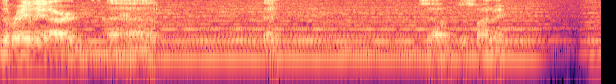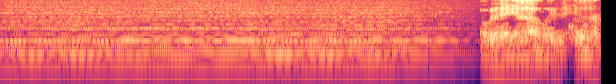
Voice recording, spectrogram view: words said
the Raelian art uh, thing. So just find me. I'll be hanging out in like the corner.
